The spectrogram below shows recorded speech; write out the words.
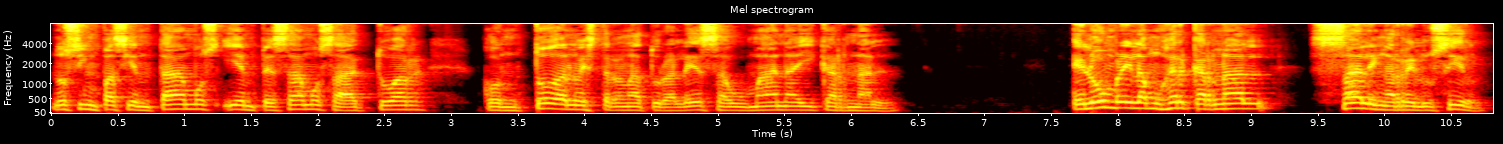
nos impacientamos y empezamos a actuar con toda nuestra naturaleza humana y carnal. El hombre y la mujer carnal salen a relucir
